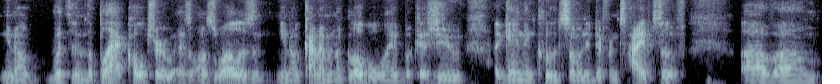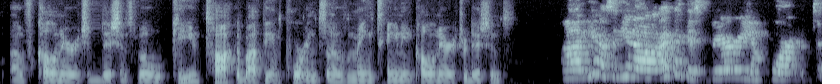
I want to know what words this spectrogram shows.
you know within the black culture as, as well as you know kind of in a global way because you again include so many different types of of um of culinary traditions. But can you talk about the importance of maintaining culinary traditions? Uh, yes you know i think it's very important to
